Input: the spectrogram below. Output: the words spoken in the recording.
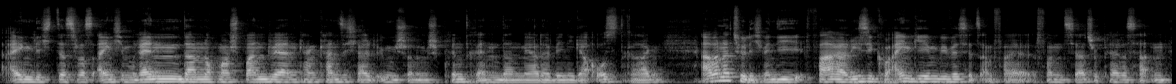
eigentlich das, was eigentlich im Rennen dann nochmal spannend werden kann, kann sich halt irgendwie schon im Sprintrennen dann mehr oder weniger austragen. Aber natürlich, wenn die Fahrer Risiko eingeben, wie wir es jetzt am Fall von Sergio Perez hatten,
